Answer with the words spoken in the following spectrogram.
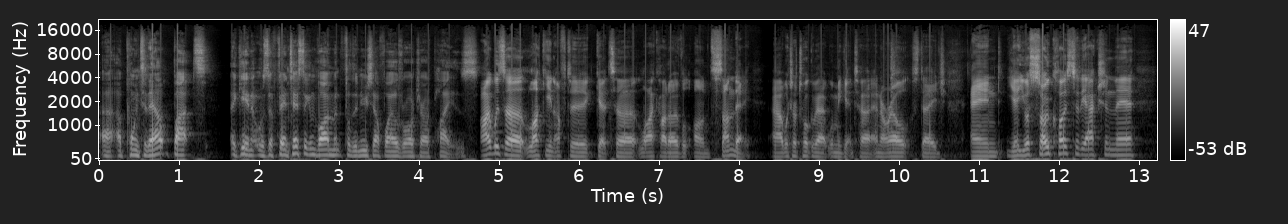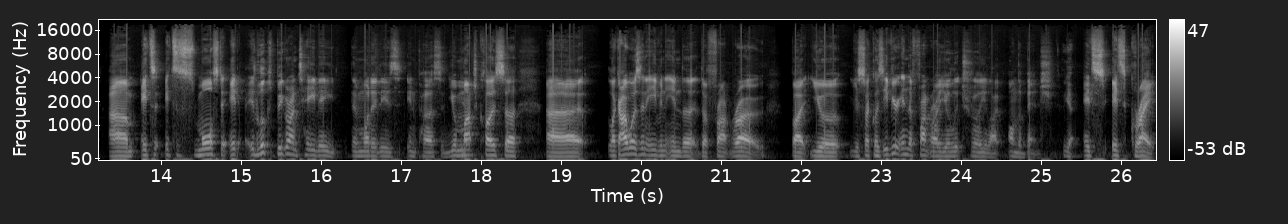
uh, pointed out. But again, it was a fantastic environment for the New South Wales Royal Trout players. I was uh, lucky enough to get to Leichhardt Oval on Sunday, uh, which I'll talk about when we get into NRL stage. And yeah, you're so close to the action there. Um, it's it's a small. Sta- it, it looks bigger on TV than what it is in person. You're much closer. Uh, like I wasn't even in the, the front row, but you're you're so close. If you're in the front row, you're literally like on the bench. Yeah. it's it's great.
